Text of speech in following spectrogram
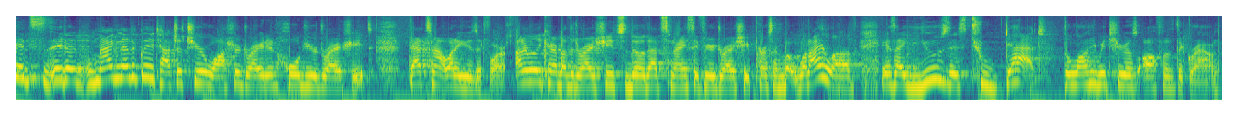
it's, it magnetically attaches to your washer dryer and hold your dryer sheets. That's not what I use it for. I don't really care about the dryer sheets, though that's nice if you're a dryer sheet person. But what I love is I use this to get the laundry materials off of the ground.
